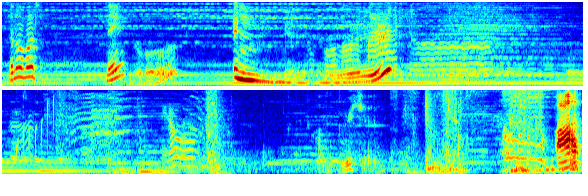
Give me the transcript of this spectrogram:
Ist da noch was? Nee? Nö. Hello. Hallöchen. Ah!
